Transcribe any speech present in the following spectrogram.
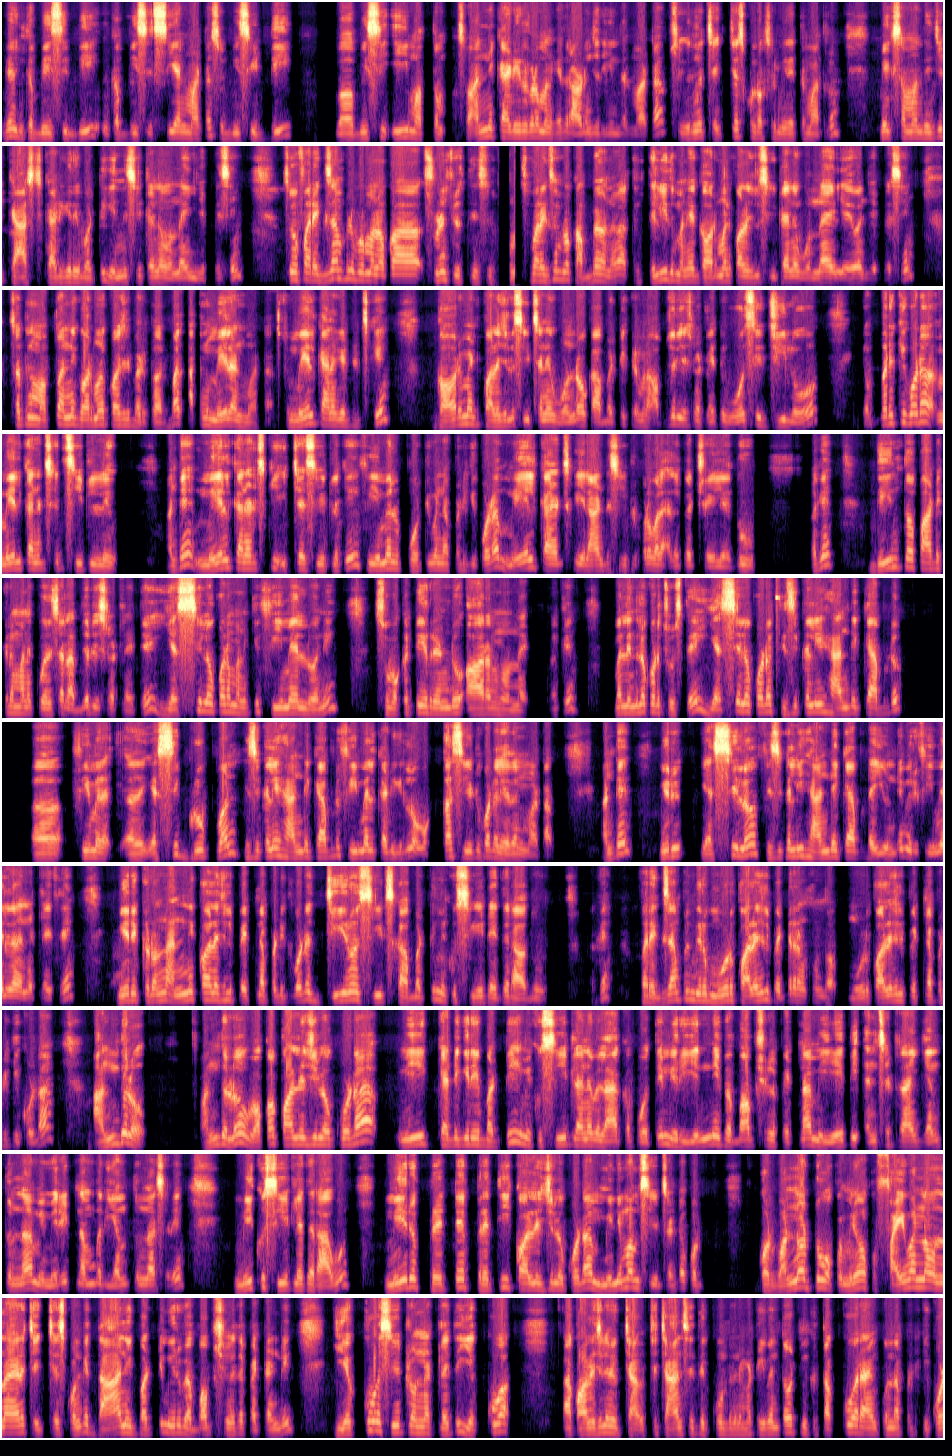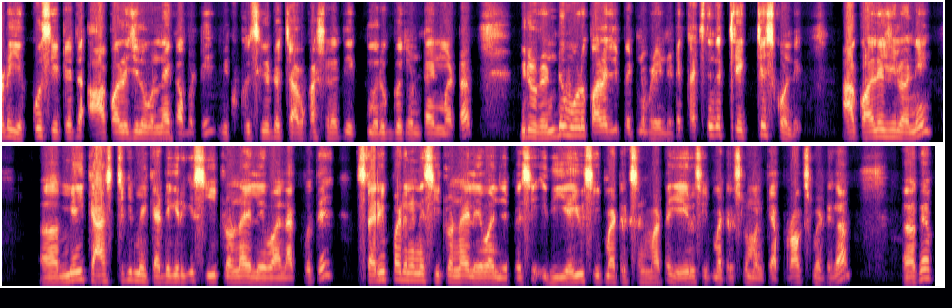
ఇంకా బీసీబీ ఇంకా బీసీసీ అన్నమాట. సో బీసీడి బీసీఈ మొత్తం. సో అన్ని కేటగిరీలు కూడా మనకైతే రావడం జరిగింది అనమాట సో ఈ విధంగా చెక్ చేసుకుంటే ఒకసారి మీరైతే మాత్రం మీకు సంబంధించి క్యాస్ట్ కేటగిరీ బట్టి ఎన్ని సీట్లు అయినా ఉన్నాయని చెప్పేసి. సో ఫర్ ఎగ్జాంపుల్ ఇప్పుడు మనం ఒక స్టూడెంట్ చూస్తే ఫర్ ఎగ్జాంపుల్ ఒక అబ్బాయి ఉన్నారు అతను తెలియదు మనకి గవర్నమెంట్ కాలేజీలో సీట్లు అనేవి ఉన్నాయి లేవు అని చెప్పేసి. సో అతను మొత్తం అన్ని గవర్నమెంట్ కాలేజీలు పెడుతున్నారు. బట్ అతను మేల్ అన్నమాట. సో మేల్ క్యాండిడేట్స్కి గవర్నమెంట్ కాలేజీలో సీట్స్ అనేవి ఉండవు కాబట్టి ఇక్కడ మనం అబ్జర్వ్ చేసినట్లయితే ఓసీజీలో ఎవరికి కూడా మేల్ క్యాండిడేట్స్ సీట్లు లేవు. అంటే మేల్ క్యాండిడేట్స్కి ఇచ్చే సీట్లకి ఫీమేల్ పోటీ ఉన్నప్పటికీ కూడా మేల్ క్యాండిడేట్స్కి ఇలాంటి సీట్లు కూడా వాళ్ళు అలొకేట్ చేయలేదు. ఓకే? దీంతో పాటు ఇక్కడ మనకి కొన్నిసార్లు అబ్జర్వ్ చేసినట్లయితే ఎస్సీలో కూడా మనకి ఫీమేల్లోని సో ఒకటి రెండు ఆరు ఉన్నాయి. ఓకే? మళ్ళీ ఇందులో కూడా చూస్తే ఎస్సీలో కూడా physically handicapped female SC group one physically handicapped female కేటగిరీలో ఒక్క సీటు కూడా లేదనమాట అంటే మీరు ఎస్సీలో ఫిజికలీ హ్యాండిక్యాప్డ్ అయ్యి ఉండి మీరు ఫీమేల్గా అన్నట్లయితే మీరు ఇక్కడ ఉన్న అన్ని కాలేజీలు పెట్టినప్పటికీ కూడా జీరో సీట్స్ కాబట్టి మీకు సీట్ అయితే రాదు. ఓకే ఫర్ ఎగ్జాంపుల్ మీరు మూడు కాలేజీలు పెట్టారు అనుకుందాం. మూడు కాలేజీలు పెట్టినప్పటికీ కూడా అందులో అందులో ఒక కాలేజీలో కూడా మీ కేటగిరీ బట్టి మీకు సీట్లు అనేవి లేకపోతే మీరు ఎన్ని వెబ్ ఆప్షన్లు పెట్టినా మీ ఏపీ ఎన్సెట్ ర్యాంక్ ఎంత ఉన్నా మీ మెరిట్ నంబర్ ఎంత ఉన్నా సరే మీకు సీట్లు అయితే రావు. మీరు పెట్టే ప్రతి కాలేజీలో కూడా మినిమం సీట్స్ అంటే ఒక ఒక వన్ ఆర్ టూ ఒక మినిమం ఒక ఫైవ్ అన్న ఉన్నాయని చెక్ చేసుకోండి. దాన్ని బట్టి మీరు వెబ్ ఆప్షన్ అయితే పెట్టండి. ఎక్కువ సీట్లు ఉన్నట్లయితే ఎక్కువ ఆ కాలేజీలో మీకు వచ్చే ఛాన్స్ అయితే ఎక్కువ ఉంటుంది అనమాట ఈవెన్తో మీకు తక్కువ ర్యాంక్ ఉన్నప్పటికీ కూడా ఎక్కువ సీట్లు అయితే ఆ కాలేజీలో ఉన్నాయి కాబట్టి మీకు ఒక సీట్ వచ్చే అవకాశాలు అయితే ఎక్కువ మెరుగ్గా ఉంటాయన్నమాట. మీరు రెండు మూడు కాలేజీలు పెట్టినప్పుడు ఏంటంటే ఖచ్చితంగా చెక్ చేసుకోండి. ఆ కాలేజీలోని మీ క్యాస్ట్కి మీ కేటగిరీకి సీట్లు ఉన్నాయి లేవా? లేకపోతే సరిపడిన సీట్లు ఉన్నాయి లేవా అని చెప్పేసి ఇది ఏయూ సీట్ మ్యాట్రిక్స్ అనమాట ఏయూ సీట్ మ్యాట్రిక్స్లో మనకి అప్రాక్సిమేట్గా ఓకే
